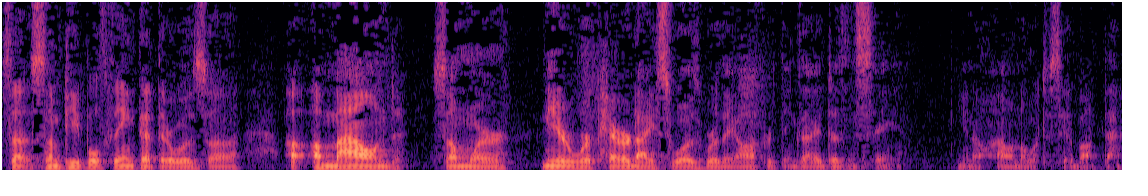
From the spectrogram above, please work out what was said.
so, some people think that there was a, a mound somewhere near where paradise was where they offered things. It doesn't say. You know, I don't know what to say about that.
